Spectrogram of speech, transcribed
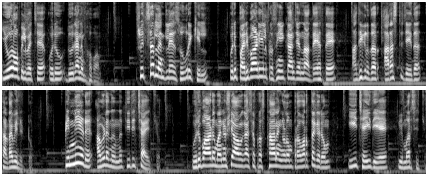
യൂറോപ്പിൽ വെച്ച് ഒരു ദുരനുഭവം. സ്വിറ്റ്സർലൻഡിലെ സൂറിക്കിൽ ഒരു പരിപാടിയിൽ പ്രസംഗിക്കാൻ ചെന്ന അദ്ദേഹത്തെ അധികൃതർ അറസ്റ്റ് ചെയ്ത് തടവിലിട്ടു. പിന്നീട് അവിടെ നിന്ന് തിരിച്ചയച്ചു. ഒരുപാട് മനുഷ്യാവകാശ പ്രസ്ഥാനങ്ങളും പ്രവർത്തകരും ഈ ചെയ്തിയെ വിമർശിച്ചു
